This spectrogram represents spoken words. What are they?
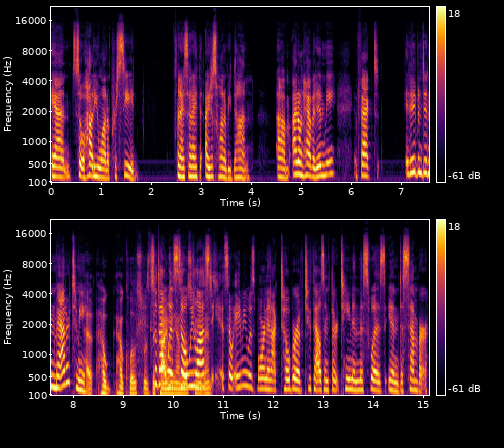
And so, how do you want to proceed? And I said, I, th- I just want to be done. Um, I don't have it in me. In fact, it even didn't matter to me. How how, how close was the so that was so we lost. events? So Amy was born in October of 2013, and this was in December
